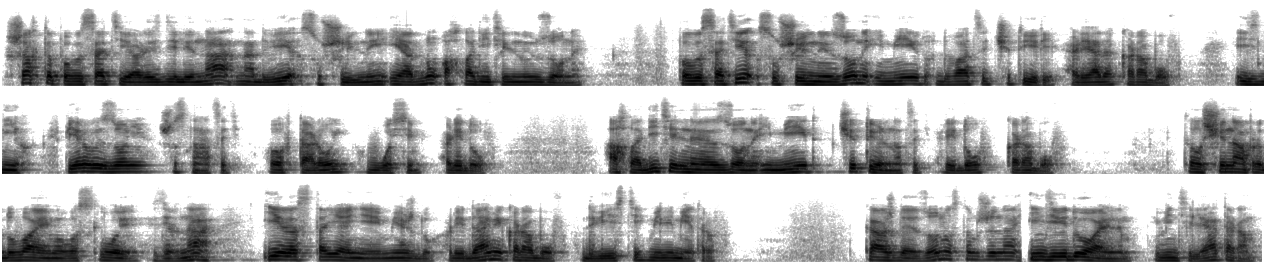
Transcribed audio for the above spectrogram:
Шахта по высоте разделена на две сушильные и одну охладительную зоны. По высоте сушильные зоны имеют 24 ряда коробов. Из них в первой зоне 16, во второй 8 рядов. Охладительная зона имеет 14 рядов коробов. Толщина продуваемого слоя зерна и расстояние между рядами коробов 200 мм. Каждая зона снабжена индивидуальным вентилятором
